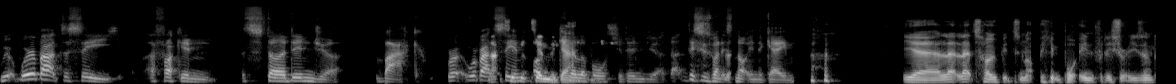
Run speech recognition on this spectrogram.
We're, we're about to see a fucking Sturdinja back. We're, we're about That's to see an it's in the unkillable Shedinja. This is when it's not in the game. Yeah, let, us hope it's not being put in for this reason.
